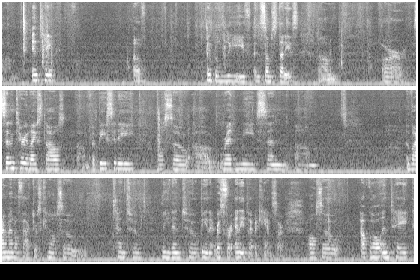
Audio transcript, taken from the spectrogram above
um, intake of, they believe in some studies, um, our sedentary lifestyles, um, obesity, also uh, red meats and um, environmental factors can also tend to lead into being at risk for any type of cancer. Also, alcohol intake.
